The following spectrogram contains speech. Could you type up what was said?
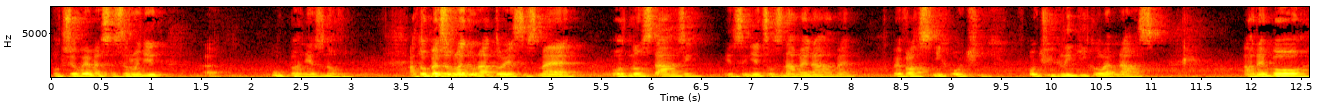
Potřebujeme se zrodit uh, úplně znovu. A to bez ohledu na to, jestli jsme hodnostáři, jestli něco znamenáme ve vlastních očích, v očích lidí kolem nás, anebo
